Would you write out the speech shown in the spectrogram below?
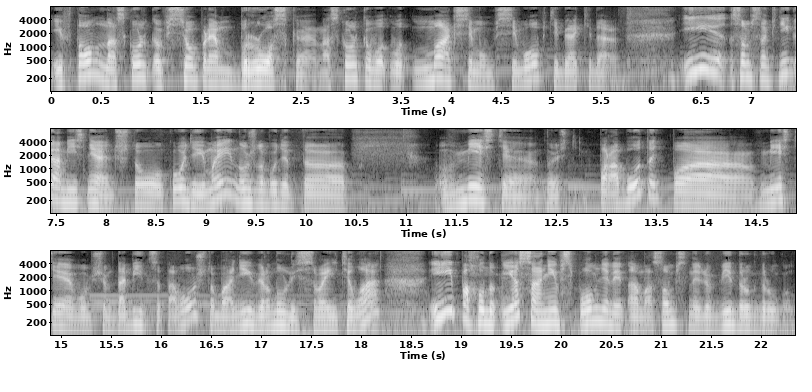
и в том, насколько все прям броское, насколько вот, вот максимум всего в тебя кидают. И, собственно, книга объясняет, что Коди и Мэй нужно будет э, вместе, то есть поработать, по вместе, в общем, добиться того, чтобы они вернулись в свои тела, и по ходу пьесы они вспомнили там о собственной любви друг к другу.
